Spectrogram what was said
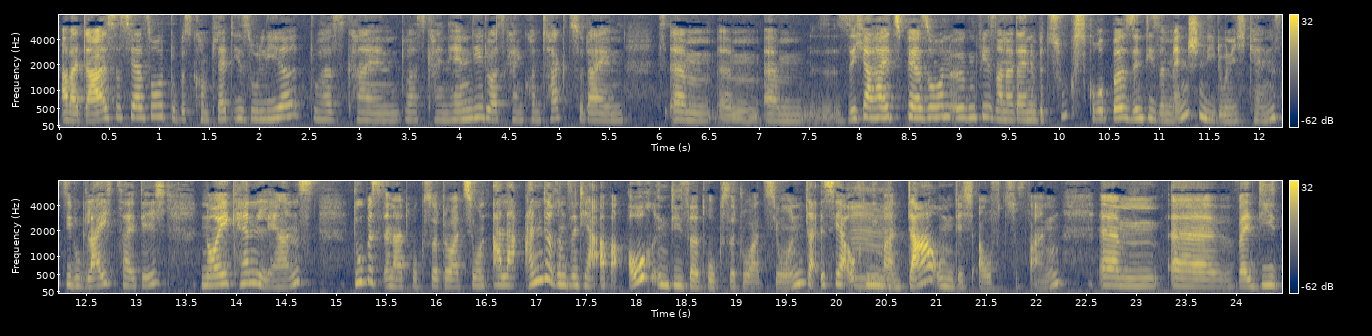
aber da ist es ja so, du bist komplett isoliert, du hast kein, du hast kein Handy, du hast keinen Kontakt zu deinen ähm, ähm, ähm, Sicherheitspersonen irgendwie, sondern deine Bezugsgruppe sind diese Menschen, die du nicht kennst, die du gleichzeitig neu kennenlernst du bist in einer Drucksituation, alle anderen sind ja aber auch in dieser Drucksituation. Da ist ja auch mm. niemand da, um dich aufzufangen, ähm, äh, weil die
